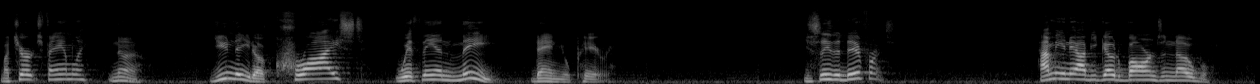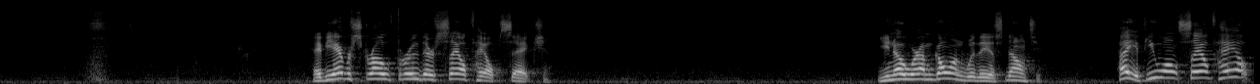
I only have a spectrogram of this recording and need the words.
my church family? No. You need a Christ within me, Daniel Perry. You see the difference? How many of you go to Barnes and Noble? Have you ever strolled through their self help section? You know where I'm going with this, don't you? Hey, if you want self help,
